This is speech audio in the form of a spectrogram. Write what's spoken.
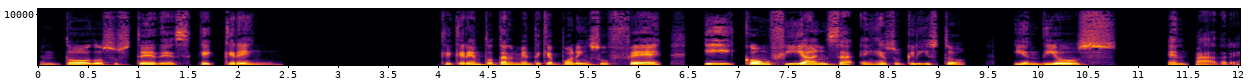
en todos ustedes que creen, que creen totalmente, que ponen su fe y confianza en Jesucristo y en Dios el Padre.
